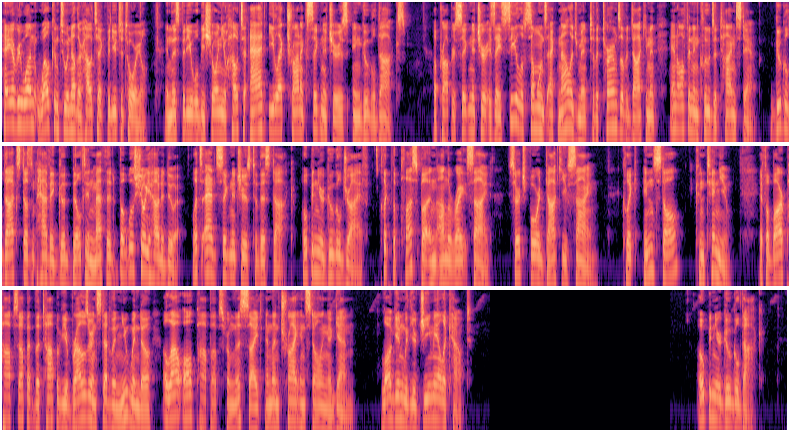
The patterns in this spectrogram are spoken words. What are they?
Hey everyone, welcome to another HowTech video tutorial. In this video we'll be showing you how to add electronic signatures in Google Docs. A proper signature is a seal of someone's acknowledgement to the terms of a document and often includes a timestamp. Google Docs doesn't have a good built-in method, but we'll show you how to do it. Let's add signatures to this doc. Open your Google Drive. Click the plus button on the right side. Search for DocuSign. Click Install Continue. If a bar pops up at the top of your browser instead of a new window, allow all pop-ups from this site and then try installing again. Log in with your Gmail account. Open your Google Doc.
